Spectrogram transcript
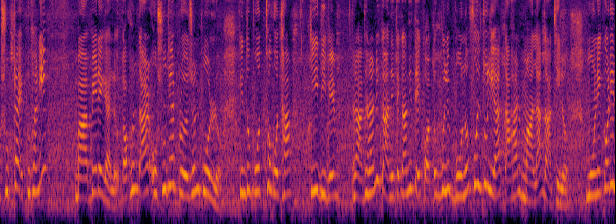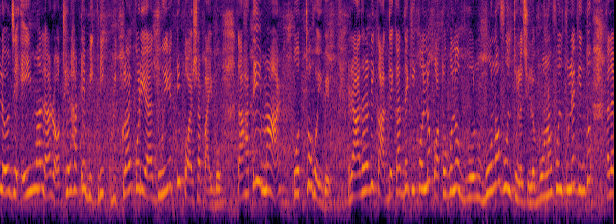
অসুখটা একটুখানি বা বেড়ে গেল, তখন তার ওষুধের প্রয়োজন পড়ল, কিন্তু পথ্য কোথা? কী দিবে? রাধারানী কাঁদিতে কাঁদিতে কতকগুলি বনফুল তুলিয়া তাহার মালা গাঁথিল। মনে করিল যে এই মালা রথের হাটে বিক্রি, বিক্রয় করিয়া দুই একটি পয়সা পাইব। তাহাতেই মার পথ্য হইবে। রাধারানী কাঁদতে কাঁদতে কী করল? কতগুলো বন- বনফুল তুলেছিল। বনফুল তুলে কিন্তু তাহলে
